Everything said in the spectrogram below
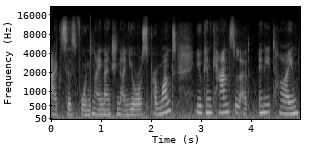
access for 9.99 euros per month. You can cancel at any time.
